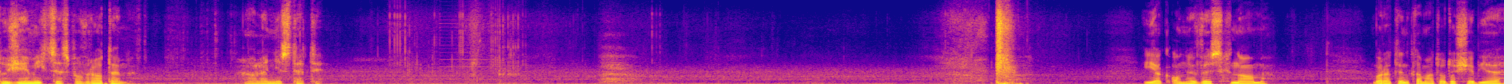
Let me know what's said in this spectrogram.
Do ziemi chcę z powrotem. Ale niestety. I jak one wyschną, Boratynka ma to do siebie,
